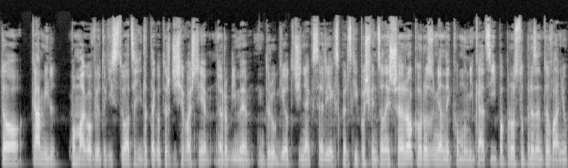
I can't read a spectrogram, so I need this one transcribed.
to Kamil pomagał w wielu takich sytuacjach i dlatego też dzisiaj właśnie robimy drugi odcinek serii eksperckiej poświęconej szeroko rozumianej komunikacji i po prostu prezentowaniu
